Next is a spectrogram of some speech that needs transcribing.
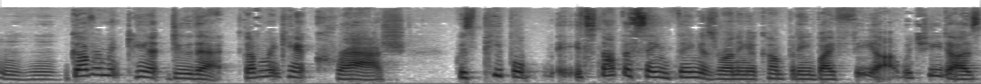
Mm-hmm. Government can't do that. Government can't crash because people, it's not the same thing as running a company by fiat, which he does.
